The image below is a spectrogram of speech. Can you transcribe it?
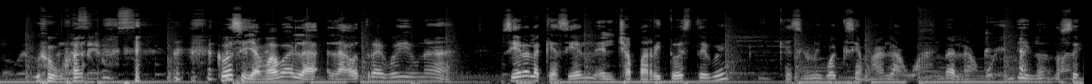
Lover, ¿Cómo se llamaba la, la otra, güey? Una sí era la que hacía el, el chaparrito este, güey, que hacía una igual que se llamaba la Wanda, la Wendy, no, no sé.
